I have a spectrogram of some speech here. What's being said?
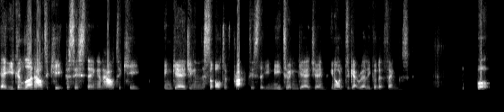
Yeah, you can learn how to keep persisting and how to keep engaging in the sort of practice that you need to engage in in order to get really good at things. But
